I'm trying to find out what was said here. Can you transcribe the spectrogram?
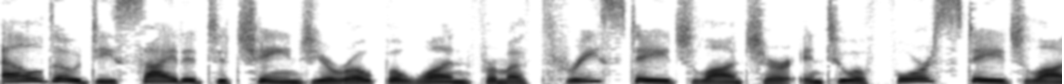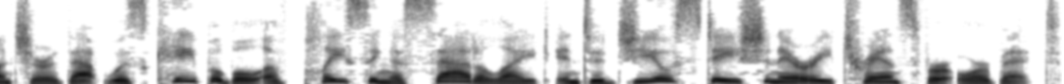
Eldo decided to change Europa 1 from a three-stage launcher into a four-stage launcher that was capable of placing a satellite into geostationary transfer orbit.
